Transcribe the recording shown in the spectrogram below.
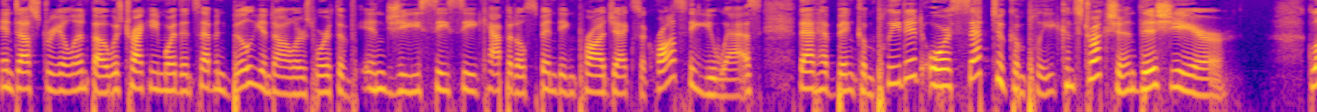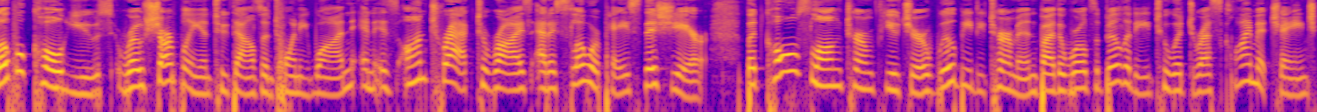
Industrial Info is tracking more than $7 billion worth of NGCC capital spending projects across the U.S. that have been completed or set to complete construction this year. Global coal use rose sharply in 2021 and is on track to rise at a slower pace this year. But coal's long term future will be determined by the world's ability to address climate change,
